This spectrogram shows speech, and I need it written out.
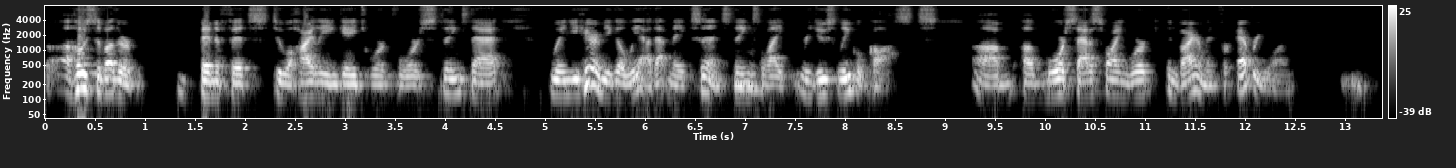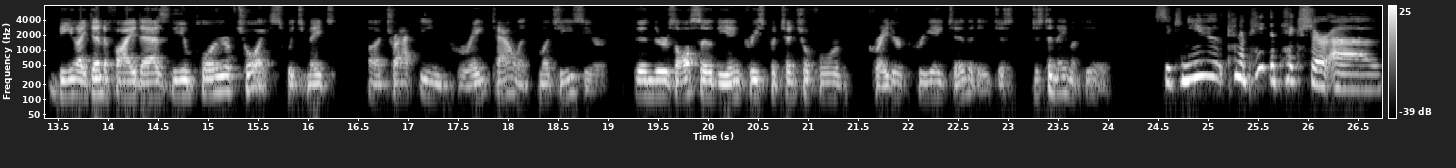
A host of other benefits to a highly engaged workforce, things that when you hear them, you go, well, yeah, that makes sense. Things mm-hmm. like reduced legal costs, um, a more satisfying work environment for everyone, being identified as the employer of choice, which makes attracting great talent much easier. Then there's also the increased potential for greater creativity, just, just to name a few. So can you kind of paint the picture of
